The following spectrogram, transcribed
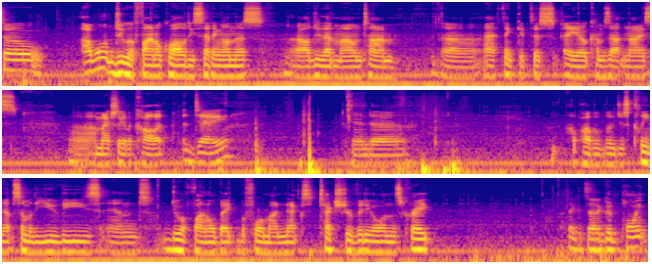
So I won't do a final quality setting on this. I'll do that in my own time. Uh, I think if this AO comes out nice, uh, I'm actually going to call it a day. And uh, I'll probably just clean up some of the UVs and do a final bake before my next texture video on this crate. I think it's at a good point.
